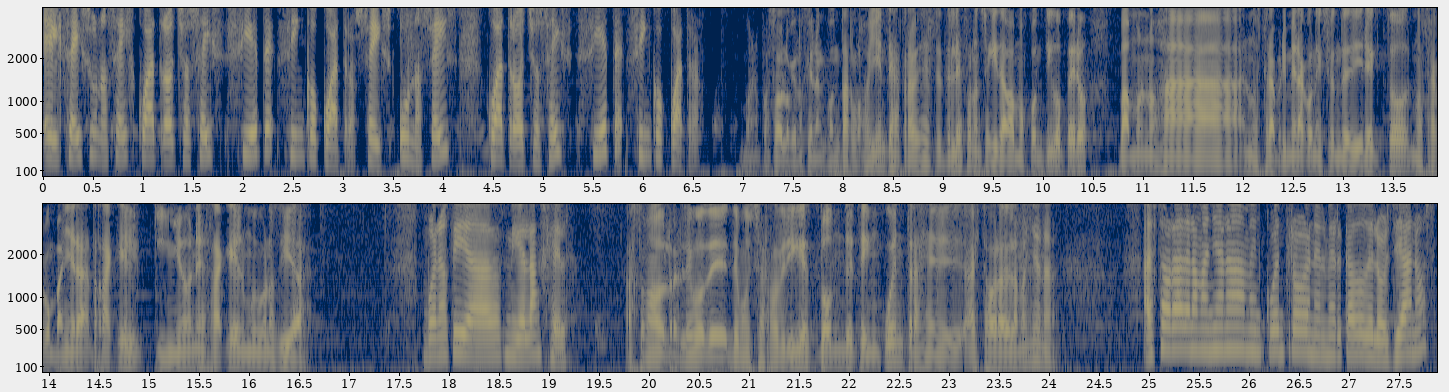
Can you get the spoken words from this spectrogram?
El 616-486-754. 616-486-754. Bueno, pues todo lo que nos quieran contar los oyentes a través de este teléfono. Enseguida vamos contigo, pero vámonos a nuestra primera conexión de directo. Nuestra compañera Raquel Quiñones. Raquel, muy buenos días. Buenos días, Miguel Ángel. Has tomado el relevo de, Moisés Rodríguez. ¿Dónde te encuentras eh, a esta hora de la mañana? A esta hora de la mañana me encuentro en el mercado de los llanos.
